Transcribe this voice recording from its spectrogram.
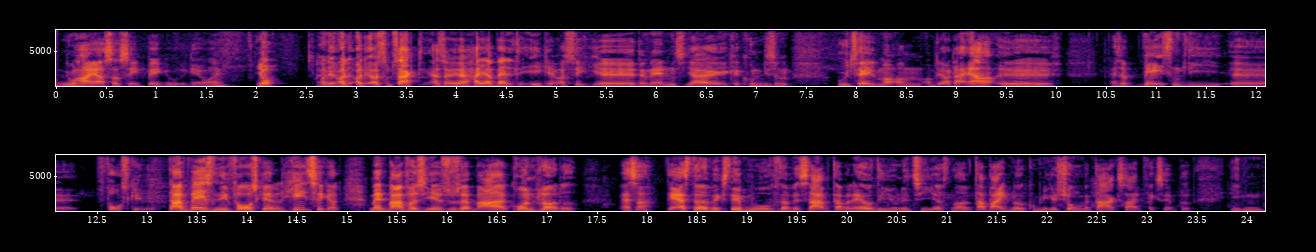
nu har jeg så set begge udgaver, ikke? Jo. Og, det, og, og, og som sagt, altså, har jeg valgt ikke at se øh, den anden, så jeg kan kun ligesom udtale mig om, om det. Og der er øh, altså væsentlige øh, forskelle. Der er væsentlige forskelle, helt sikkert. Men bare for at sige, at jeg synes, at meget af grundplottet, altså, det er stadigvæk Steppenwolf, der vil, der vil lave The Unity og sådan noget. Der er bare ikke noget kommunikation med Darkseid, for eksempel, i, den,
